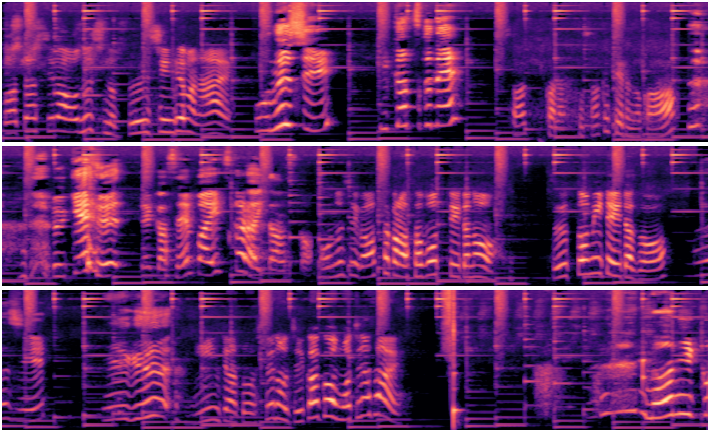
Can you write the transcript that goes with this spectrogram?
私はお主の分身ではない。お主？いかつくね？さっきからふざけてるのか？ウケるてか先輩いつからいたんすか？お主が朝からサボっていたの。をずっと見ていたぞ。マジ？えぐ。忍者としての自覚を持ちなさい。何こ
